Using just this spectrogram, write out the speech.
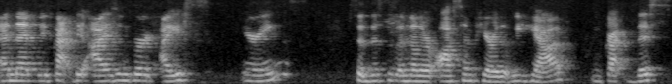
And then we've got the Eisenberg Ice earrings. So this is another awesome pair that we have. We've got this.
